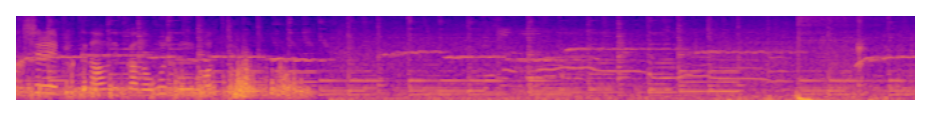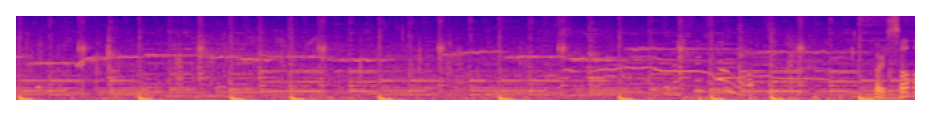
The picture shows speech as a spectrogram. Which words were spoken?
확실히 밖에 나오니까 너무 좋은 것 같아요. 벌써?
